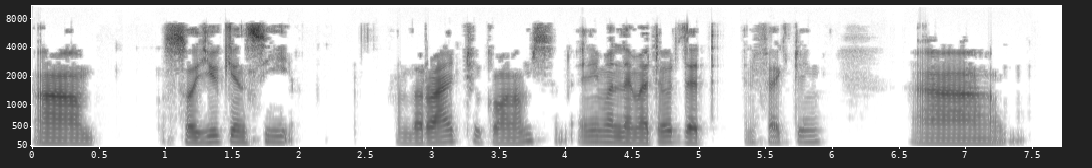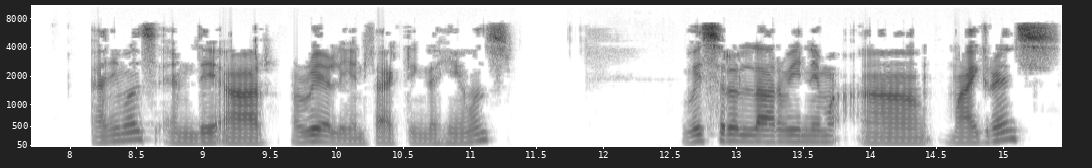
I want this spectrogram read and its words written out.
Um, so you can see on the right two columns animal nematodes that infecting uh, animals and they are rarely infecting the humans. Visceral larvae uh, migrants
